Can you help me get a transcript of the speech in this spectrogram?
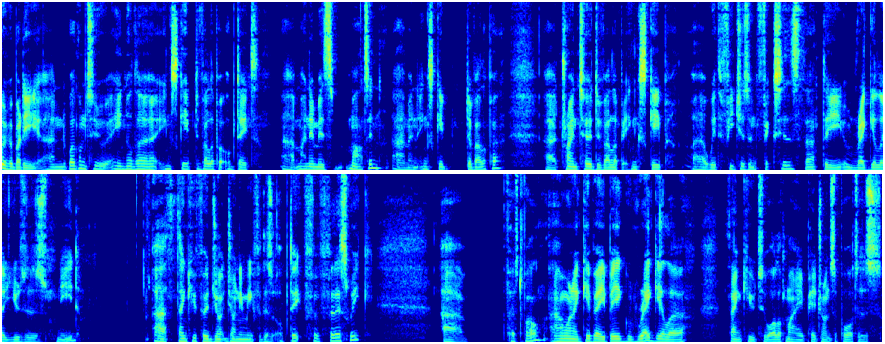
everybody and welcome to another Inkscape developer update. Uh, my name is Martin, I'm an Inkscape developer uh, trying to develop Inkscape uh, with features and fixes that the regular users need. Uh, thank you for jo joining me for this update for, for this week. Uh, first of all, I want to give a big regular thank you to all of my Patreon supporters.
